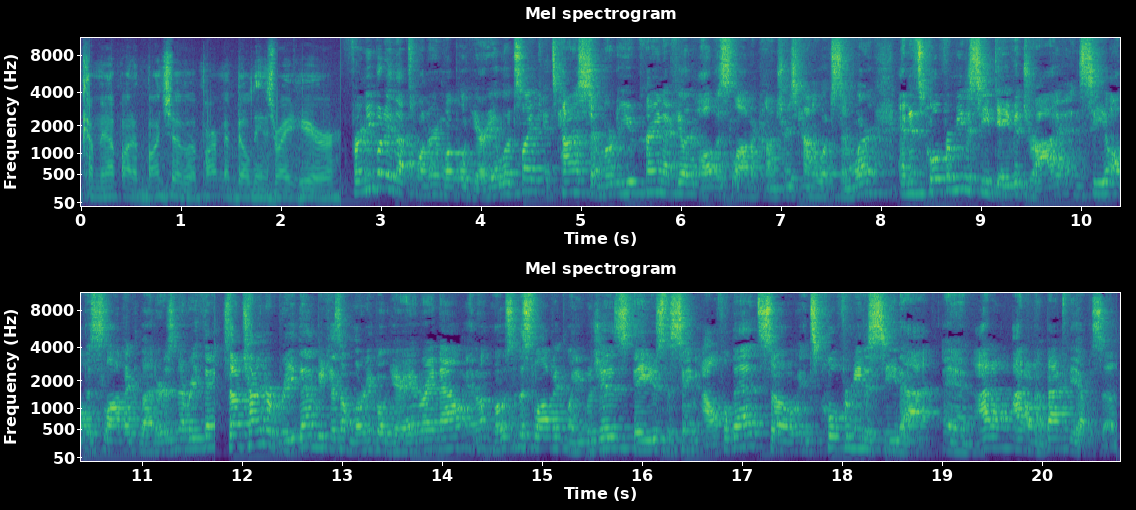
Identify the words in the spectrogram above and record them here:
Coming up on a bunch of apartment buildings right here. For anybody that's wondering what Bulgaria looks like, it's kind of similar to Ukraine. I feel like all the Slavic countries kind of look similar. And it's cool for me to see David drive and see all the Slavic letters and everything. So I'm trying to read them because I'm learning Bulgarian right now. And most of the Slavic languages, they use the same alphabet. So it's cool for me to see that. And I don't, I don't know, back to the episode.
